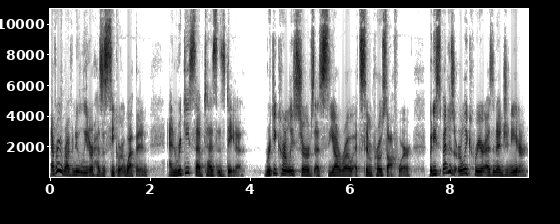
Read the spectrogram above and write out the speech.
Every revenue leader has a secret weapon, and Ricky Sethi's is data. Ricky currently serves as CRO at SimPro Software, but he spent his early career as an engineer,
